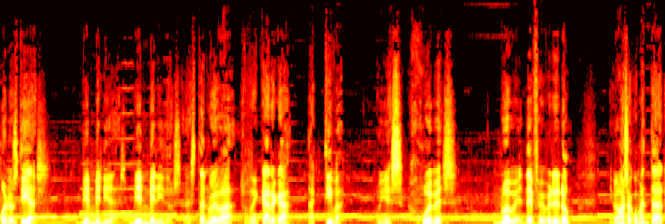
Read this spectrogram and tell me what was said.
Buenos días, bienvenidas, bienvenidos a esta nueva recarga activa. Hoy es jueves 9 de febrero y vamos a comentar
